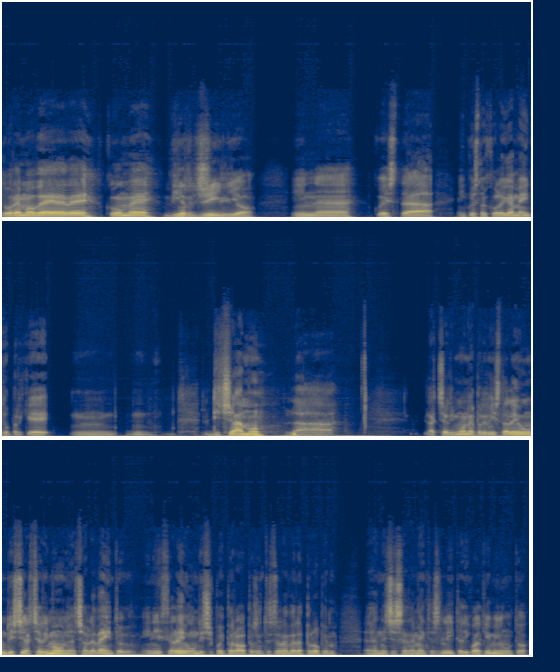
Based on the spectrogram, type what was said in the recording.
dovremmo avere come Virgilio in, uh, questa, in questo collegamento perché mh, mm, diciamo la, la cerimonia prevista alle 11, la cerimonia, cioè l'evento inizia alle 11, poi però la presentazione vera e propria eh, necessariamente slitta di qualche minuto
